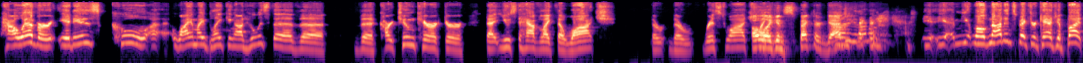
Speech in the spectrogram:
however, it is cool. Uh, why am I blanking on who was the the the cartoon character that used to have like the watch the the wristwatch. Oh, like, like Inspector Gadget. Oh, Inspector, yeah, yeah, well, not Inspector Gadget, but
